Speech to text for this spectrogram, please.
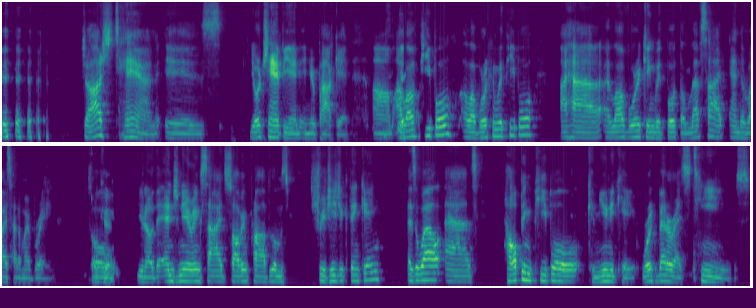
Josh Tan is your champion in your pocket. Um, I love people. I love working with people. I have I love working with both the left side and the right side of my brain. So okay. you know the engineering side, solving problems, strategic thinking, as well as helping people communicate, work better as teams,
